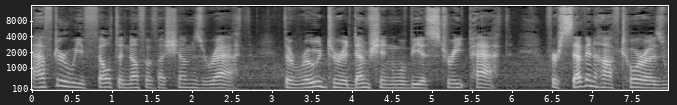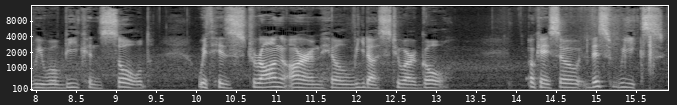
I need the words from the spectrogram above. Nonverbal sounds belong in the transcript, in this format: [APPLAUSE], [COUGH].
After we've felt enough of Hashem's wrath, the road to redemption will be a straight path. For seven Haftorahs we will be consoled. With his strong arm, he'll lead us to our goal. Okay, so this week's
